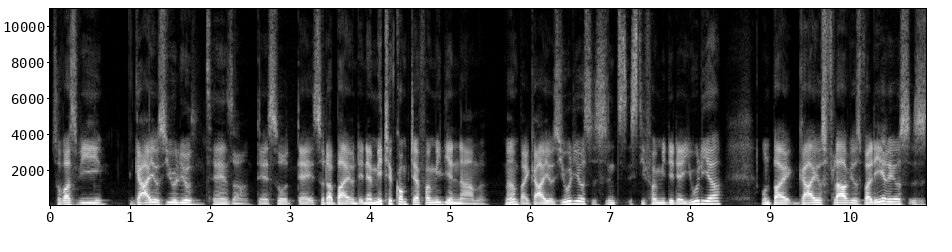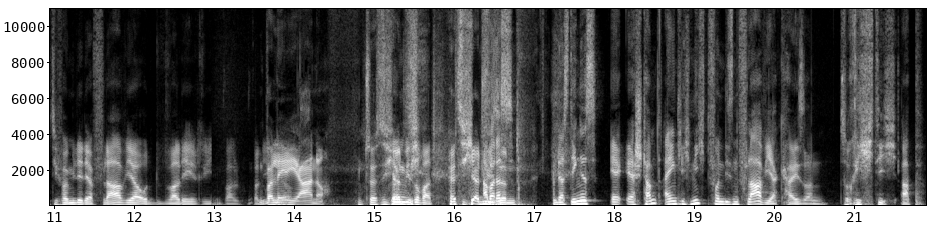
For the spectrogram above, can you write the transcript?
sowas wie Gaius Julius Caesar. Der ist so, der ist so dabei. Und in der Mitte kommt der Familienname Ne? Bei Gaius Julius ist, ist die Familie der Julia und bei Gaius Flavius Valerius ist es die Familie der Flavia und Valeri, Val, Valerianer. Das hört sich irgendwie sowas. Hört sich an Aber das, und das Ding ist, er, er stammt eigentlich nicht von diesen Flavia-Kaisern so richtig ab.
